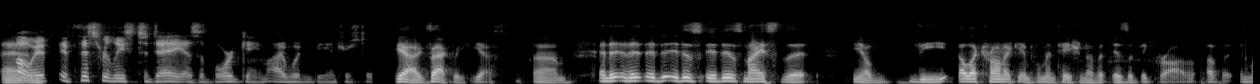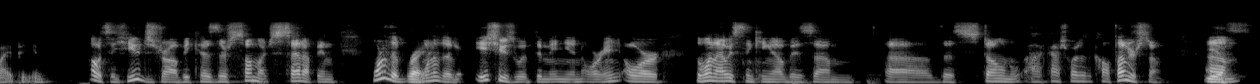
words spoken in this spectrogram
And, oh, if if this released today as a board game, I wouldn't be interested. Yeah, exactly. Yes. Um, and it, it, it, it is it is nice that you know the electronic implementation of it is a big draw of it, in my opinion. Oh, it's a huge draw because there's so much setup And one of the Right. one of the issues with Dominion or in, or the one I was thinking of is um uh the stone uh, gosh what is it called Thunderstone. Um, Yes.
